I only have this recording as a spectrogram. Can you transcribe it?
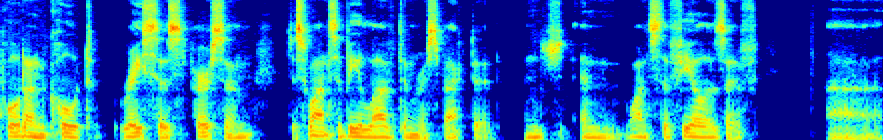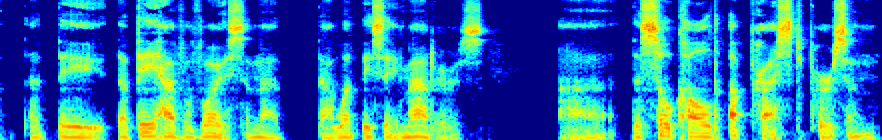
quote unquote racist person just wants to be loved and respected and, and wants to feel as if uh, that they that they have a voice and that that what they say matters. Uh, the so-called oppressed person,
